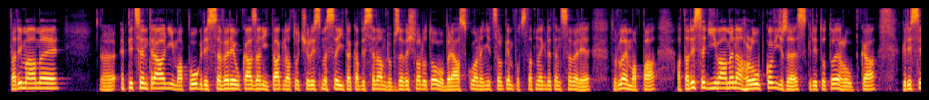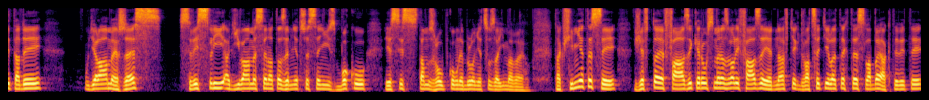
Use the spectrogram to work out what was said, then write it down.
Tady máme Eh, epicentrální mapu, kdy sever je ukázaný tak, natočili jsme se jí tak, aby se nám dobře vešla do toho obrázku a není celkem podstatné, kde ten sever je. Tohle je mapa. A tady se díváme na hloubkový řez, kdy toto je hloubka, kdy si tady uděláme řez svislí a díváme se na ta zemětřesení z boku, jestli tam s hloubkou nebylo něco zajímavého. Tak všimněte si, že v té fázi, kterou jsme nazvali fáze 1, v těch 20 letech té slabé aktivity,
